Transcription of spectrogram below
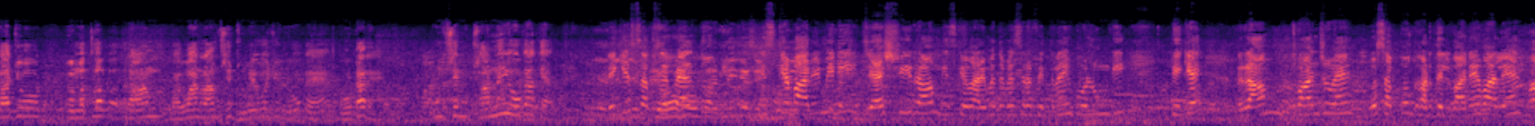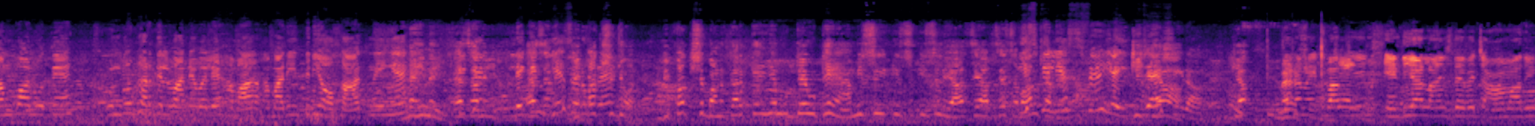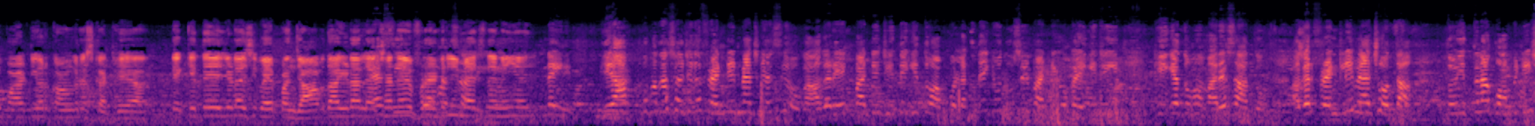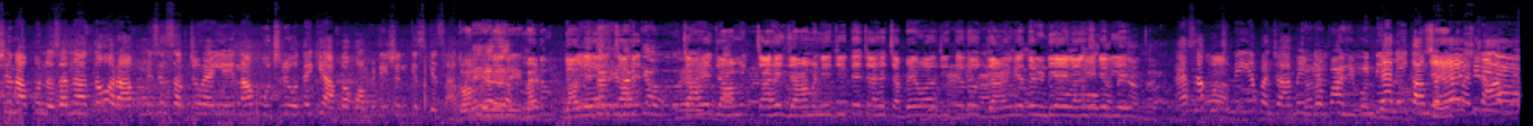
का जो मतलब राम, भगवान राम से जुड़े हुए जो लोग हैं, वोटर हैं, उनसे नुकसान नहीं होगा क्या? देखिए सबसे पहले तो इसके बारे में नहीं जय श्री राम इसके बारे में तो मैं सिर्फ इतना ही बोलूंगी ठीक है राम भगवान जो हैं वो सबको घर दिलवाने वाले हैं हम कौन होते हैं उनको घर दिलवाने वाले हमार, हमारी इतनी औकात नहीं है नहीं नहीं ठीक ऐसा है? नहीं है। लेकिन ऐसा ये नहीं। जरूर विपक्ष है जो है विपक्ष बन करके ये मुद्दे उठे हैं हम इस इस, इस लिहाज से आपसे सवाल इसके कर लिए रहे हैं फिर यही कि जय क्या- श्री राम क्या ਮੈਡਮ ਇੱਕ ਬਾਤ ਜੀ, ਇੰਡੀਆ ਅਲਾਈਅੰਸ ਦੇ ਵਿੱਚ ਆਮ ਆਦਮੀ ਪਾਰਟੀ ਔਰ ਕਾਂਗਰਸ ਇਕੱਠੇ ਆ ਤੇ ਕਿਤੇ ਜਿਹੜਾ ਇਸ- ਇਹ ਪੰਜਾਬ ਦਾ ਜਿਹੜਾ ਇਲੈਕਸ਼ਨ ਹੈ ऐसी ਫ੍ਰੈਂਡਲੀ बहुत ਮੈਚ सारी- ਤੇ नहीं है नहीं नहीं ये आपको पता चल जाएगा फ्रेंडली मैच कैसे होगा अगर एक पार्टी जीतेगी तो आपको लगता है कि वो दूसरी पार्टी को कहेगी कि जी ठीक है तुम हमारे साथ हो। अगर फ्रेंडली मैच होता तो इतना कंपटीशन आपको नज़र ना आता और आप में से सब जो है ये ना पूछ रहे होते कि आपका कंपटीशन किसके साथ तो मैडम चाहे चाहे चाहे जामनी जीते चाहे चब्बेवाल जीते तो जाएँगे तो इंडिया के लिए। ऐसा कुछ हाँ। नहीं है पंजाब में इंडिया नहीं काम कर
